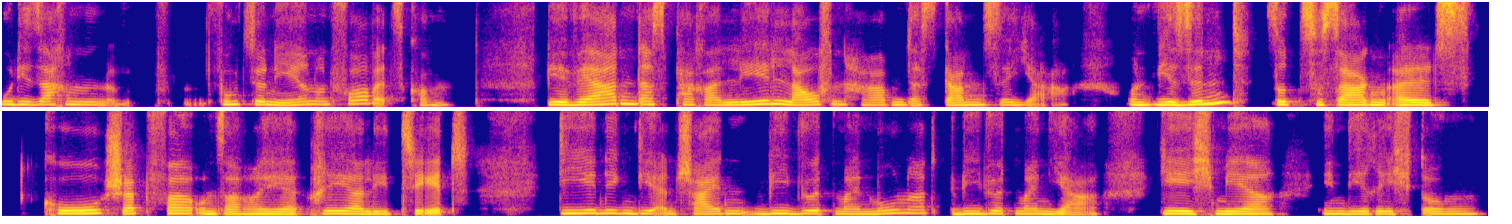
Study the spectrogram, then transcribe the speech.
wo die Sachen funktionieren und vorwärts kommen. Wir werden das parallel laufen haben das ganze Jahr. Und wir sind sozusagen als Co-Schöpfer unserer Realität diejenigen, die entscheiden, wie wird mein Monat, wie wird mein Jahr. Gehe ich mehr in die Richtung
